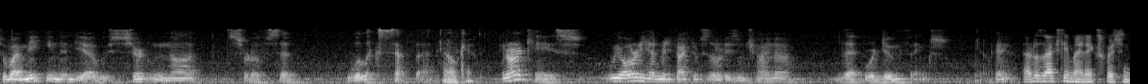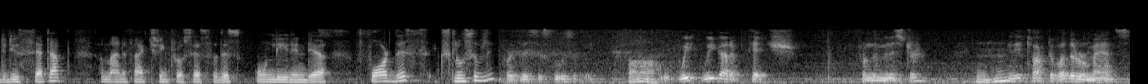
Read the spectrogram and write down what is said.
So by making in India, we've certainly not sort of said we'll accept that. Okay. In our case, we already had manufacturing facilities in China that were doing things. Okay. That was actually my next question. Did you set up a manufacturing process for this only in India for this exclusively? For this exclusively. Oh. We, we got a pitch from the minister, mm -hmm. and he talked about the romance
